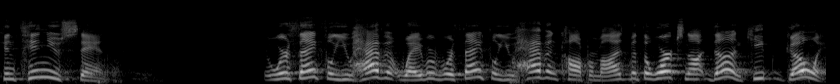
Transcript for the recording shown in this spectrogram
Continue standing. We're thankful you haven't wavered. We're thankful you haven't compromised, but the work's not done. Keep going.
